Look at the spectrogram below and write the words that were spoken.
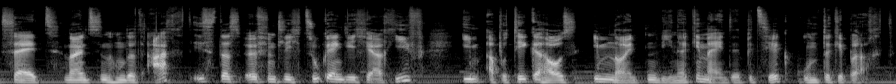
Seit 1908 ist das öffentlich zugängliche Archiv im Apothekerhaus im 9. Wiener Gemeindebezirk untergebracht.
